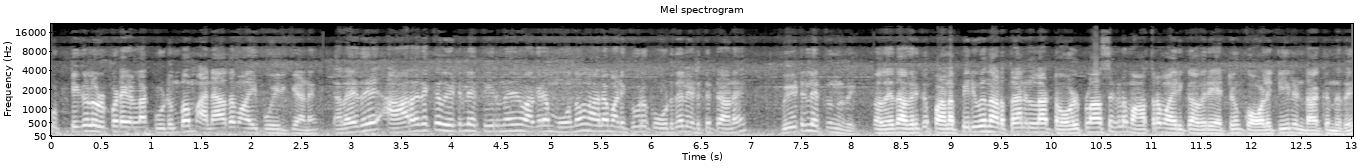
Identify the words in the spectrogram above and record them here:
കുട്ടികൾ ഉൾപ്പെടെയുള്ള കുടുംബം അനാഥമായി പോയിരിക്കുകയാണ്. അതായത് ആറരക്ക് വീട്ടിലെത്തിയിരുന്നതിന് പകരം മൂന്നോ നാലോ മണിക്കൂർ കൂടുതൽ എടുത്തിട്ടാണ് വീട്ടിലെത്തുന്നത്. അതായത് അവർക്ക് പണപ്പിരിവ് നടത്താനുള്ള ടോൾ പ്ലാസുകൾ മാത്രമായിരിക്കും അവർ ഏറ്റവും ക്വാളിറ്റിയിൽ ഉണ്ടാക്കുന്നത്.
